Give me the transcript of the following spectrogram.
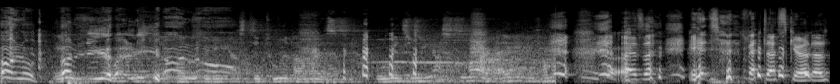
hallo, Halli, Halli, Für hallo. die erste Tour damals, wo wir zum ersten Mal eigentlich haben Also, jetzt, wer das gehört hat,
